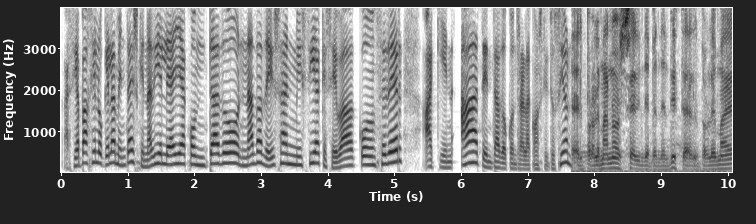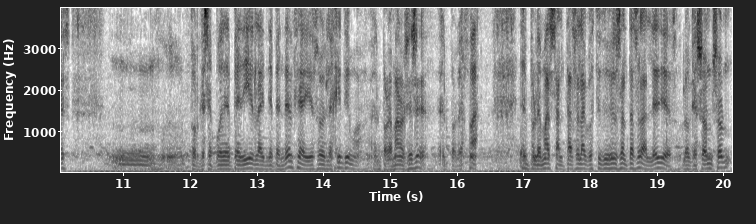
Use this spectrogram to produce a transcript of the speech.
García Paje lo que lamenta es que nadie le haya contado nada de esa amnistía que se va a conceder a quien ha atentado contra la Constitución. El problema no es ser independentista, el problema es mm, porque se puede pedir la independencia y eso es legítimo. El problema no es ese, el problema, el problema es saltarse la Constitución saltarse las leyes. Lo que son son,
